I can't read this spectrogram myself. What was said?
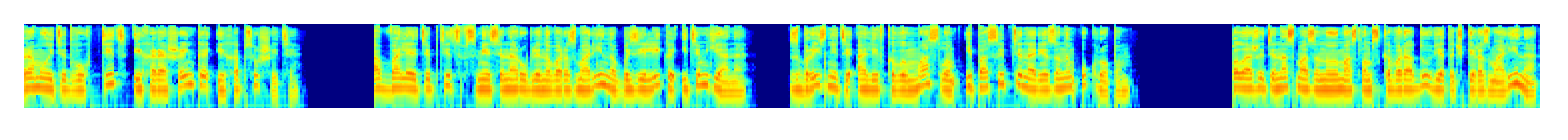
Промойте двух птиц и хорошенько их обсушите. Обваляйте птиц в смеси нарубленного розмарина, базилика и тимьяна. Сбрызните оливковым маслом и посыпьте нарезанным укропом. Положите на смазанную маслом сковороду веточки розмарина,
